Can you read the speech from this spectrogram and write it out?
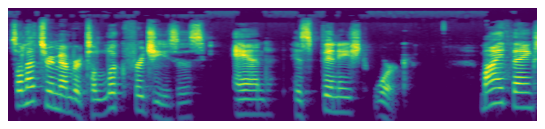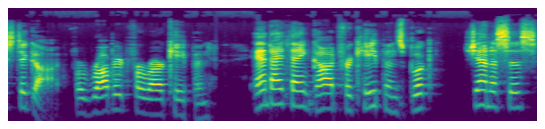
So let's remember to look for Jesus and his finished work. My thanks to God for Robert Farrar Capon, and I thank God for Capon's book, Genesis,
